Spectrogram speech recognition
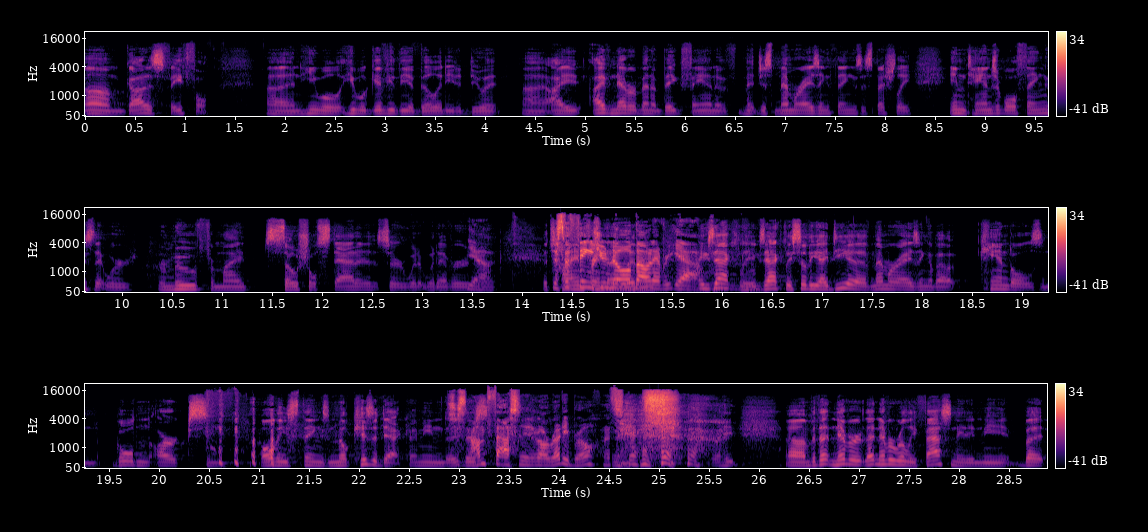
Um, God is faithful, uh, and He will He will give you the ability to do it. Uh, I I've never been a big fan of me- just memorizing things, especially intangible things that were removed from my social status or what- whatever. Yeah. the, the Just the things you know about in. every- yeah. Exactly, exactly. So the idea of memorizing about candles and golden arcs and all these things and Melchizedek. I mean, there's, there's I'm fascinated already, bro. That's right? Um, but that never that never really fascinated me. But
